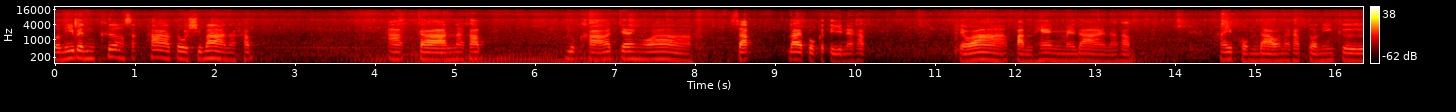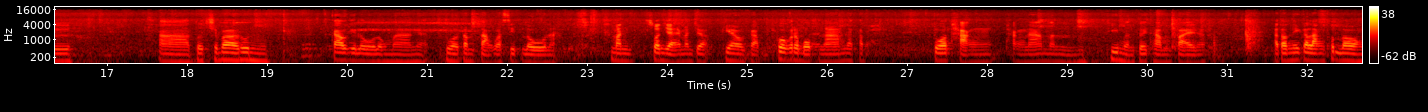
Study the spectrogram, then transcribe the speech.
ตัวนี้เป็นเครื่องซักผ้าโตชิบ้านะครับ อาการนะครับ ลูกค้าแจ้งว่าซักได้ปกตินะครับ แต่ว่าปั่นแห้งไม่ได้นะครับ ให้ผมเดานะครับ ตัวนี้คืออ่าโตชิบ้ารุ่น 9 กิโลลงมาเนี่ย ตัวต่ำๆกว่า 10 โลนะมันส่วนใหญ่มันจะเกี่ยวกับพวกระบบน้ำนะครับ ตัวถังถังน้ำมัน ที่เหมือนเคยทำไปนะครับตอนนี้กำลังทดลอง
